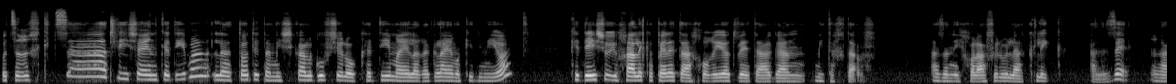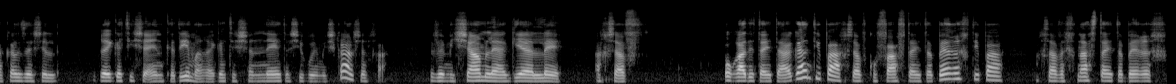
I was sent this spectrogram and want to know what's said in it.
הוא צריך קצת להישען קדימה, להטות את המשקל גוף שלו קדימה אל הרגליים הקדמיות, כדי שהוא יוכל לקפל את האחוריות ואת האגן מתחתיו. אז אני יכולה אפילו להקליק על זה, רק על זה של רגע תישען קדימה, רגע תשנה את השיווי משקל שלך, ומשם להגיע ל... עכשיו הורדת את האגן טיפה, עכשיו כופפת את הברך טיפה, עכשיו הכנסת את הברך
